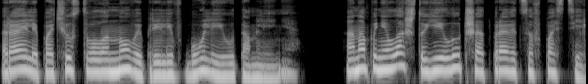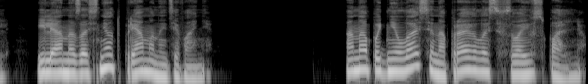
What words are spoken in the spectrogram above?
Райли почувствовала новый прилив боли и утомления. Она поняла, что ей лучше отправиться в постель, или она заснёт прямо на диване. Она поднялась и направилась в свою спальню.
